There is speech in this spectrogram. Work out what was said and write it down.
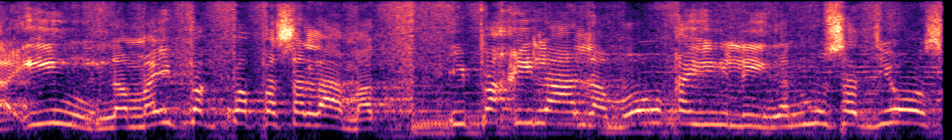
daing na may pagpapasalamat, ipakilala mo ang kahilingan mo sa Diyos.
